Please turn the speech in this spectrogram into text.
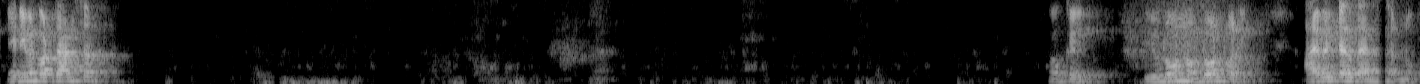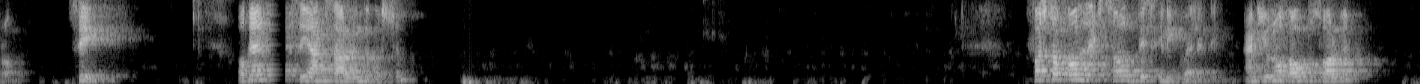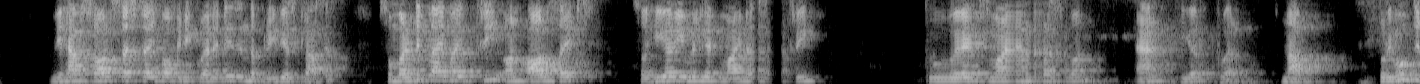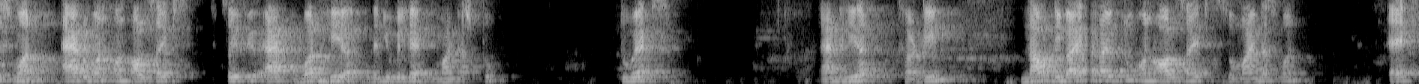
Anyone got the answer? Okay, you don't know, don't worry. I will tell the answer, no problem. See, okay, see, I'm solving the question. First of all, let's solve this inequality. And you know how to solve it? We have solved such type of inequalities in the previous classes. So multiply by 3 on all sides. So here you will get minus 3, 2x minus 1, and here 12. Now, to remove this 1, add 1 on all sides. So if you add 1 here, then you will get minus 2, 2x, and here 13 now divide by 2 on all sides. So minus 1 x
